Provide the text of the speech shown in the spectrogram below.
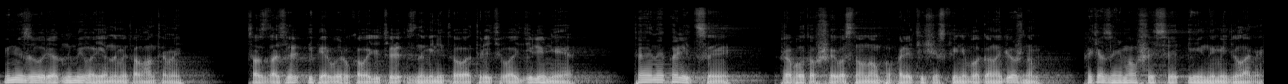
и незаурядными военными талантами. Создатель и первый руководитель знаменитого третьего отделения, тайной полиции, работавшей в основном по политически неблагонадежным, хотя занимавшейся и иными делами.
